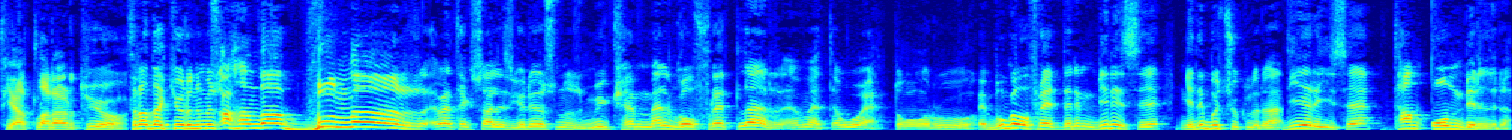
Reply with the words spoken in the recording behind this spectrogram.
Fiyatlar artıyor. Sıradaki ürünümüz aha da bunlar. Evet Eksualiz görüyorsunuz. Mükemmel gofretler. Evet evet doğru. Ve bu gofretlerin birisi 7,5 lira. Diğeri ise tam 11 lira.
